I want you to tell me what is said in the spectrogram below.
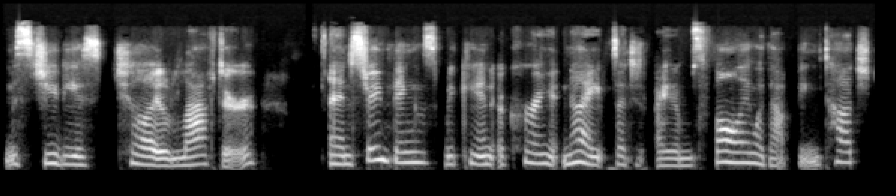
mischievous child laughter. And strange things began occurring at night, such as items falling without being touched.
